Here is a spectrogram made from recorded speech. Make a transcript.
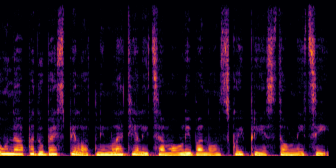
u napadu bespilotnim letjelicama u libanonskoj prijestolnici.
